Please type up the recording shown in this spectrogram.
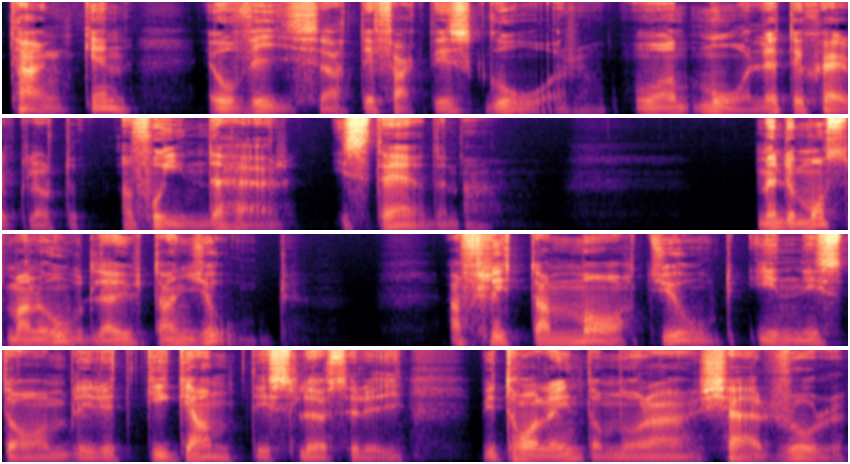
Tanken är att visa att det faktiskt går och målet är självklart att få in det här i städerna. Men då måste man odla utan jord. Att flytta matjord in i stan blir ett gigantiskt slöseri. Vi talar inte om några kärror,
